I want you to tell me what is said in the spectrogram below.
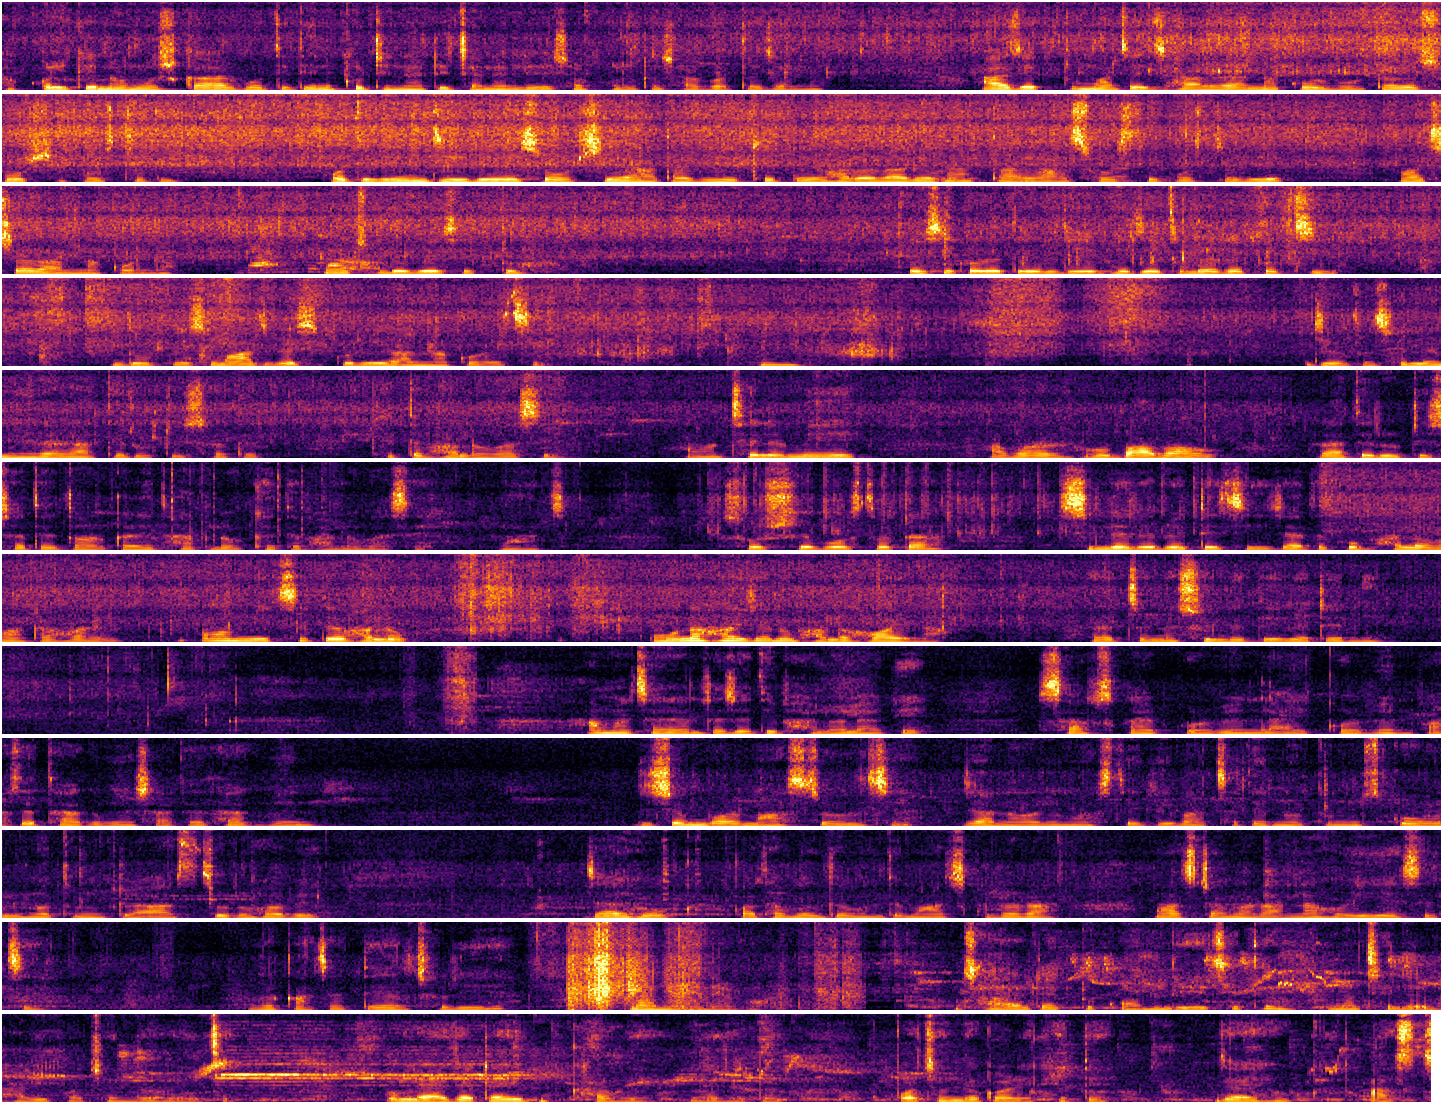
সকলকে নমস্কার। প্রতিদিন খুঁটিনাটি চ্যানেলে সকলকে স্বাগত জানাই। আজ একটু মাছের ঝাল রান্না করব, তবে সর্ষে পোস্ত দিই। প্রতিদিন জিরে, সর্ষে, আদা দিয়ে খেতে ভালো লাগে না, তাই আজ সর্ষে পোস্ত দিয়ে মাছটা রান্না করলাম। মাছগুলো বেশ একটু বেশি করে তেল দিয়ে ভেজে তুলে রেখেছি। দু পিস মাছ বেশি করেই রান্না করেছি। হুম। যেহেতু ছেলে মেয়েরা রাতে রুটির সাথে খেতে ভালোবাসে। আমার ছেলে মেয়ে, আবার ওর বাবাও রাতে রুটির সাথে তরকারি থাকলেও খেতে ভালোবাসে মাছ। সর্ষে পোস্তটা শিলেতে বেটেছি যাতে খুব ভালো বাটা হয়। আমার মিক্সিতে ভালো, মনে হয় যেন ভালো হয় না। তার জন্য শিলেতেই বেটে নিই। আমার চ্যানেলটা যদি ভালো লাগে সাবস্ক্রাইব করবেন, লাইক করবেন, পাশে থাকবেন, সাথে থাকবেন। ডিসেম্বর মাস চলছে, জানুয়ারি মাস থেকেই বাচ্চাদের নতুন স্কুল, নতুন ক্লাস শুরু হবে। যাই হোক, কথা বলতে বলতে মাছগুলো মাছটা আমার রান্না হয়েই এসেছে। এবার কাঁচা তেল ছড়িয়ে নামিয়ে নেব। ঝালটা একটু কম দিয়েছি তো, আমার ছেলের ভারী পছন্দ হয়েছে। ও লেজাটাই খাবে, লেজাটা পছন্দ করে খেতে। যাই হোক আসছে।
